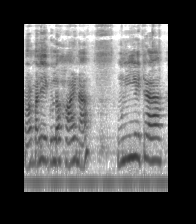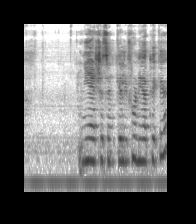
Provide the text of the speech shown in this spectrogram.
নর্মালি এগুলো হয় না। উনি এটা নিয়ে এসেছেন ক্যালিফোর্নিয়া থেকে।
